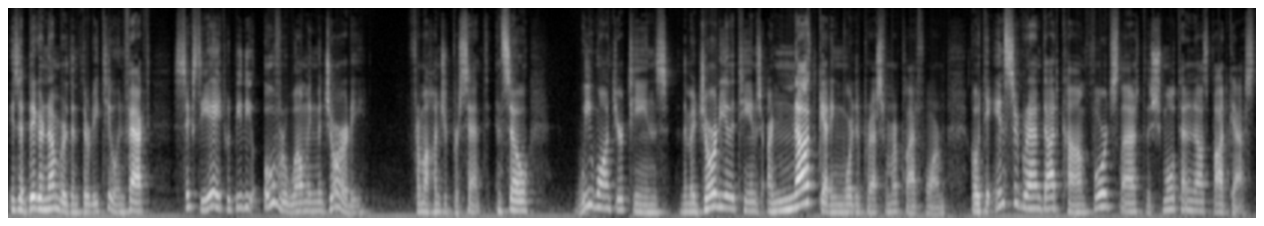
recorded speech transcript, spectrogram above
is a bigger number than 32. In fact, 68 would be the overwhelming majority from 100%. And so we want your teens, the majority of the teens are not getting more depressed from our platform. Go to instagram.com forward slash the Shmuel Tenenhaus podcast.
